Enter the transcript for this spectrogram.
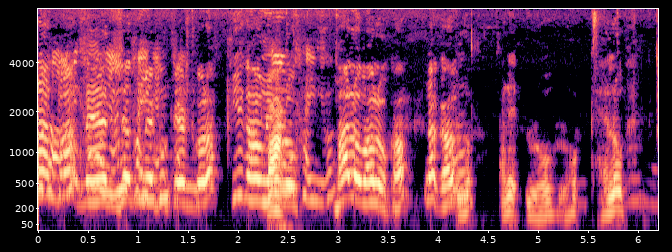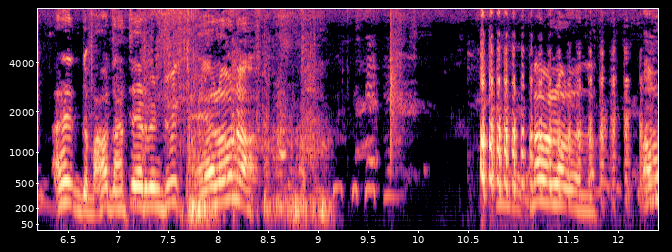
না ওগুলো খাও, তোমার আমি খাইনি, দেহে দিছে, আমি তুমি খাইনি, একটু আমি টেস্ট খাইনি। করো। কি খাও নি আমি খাইনি গো। ভালো ভালো খাও। না খাও। আরে লো লো খেলো। আরে বাবা দাঁতে আরবেন তুমি খেলো না। লাও লাও লাও বাবু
